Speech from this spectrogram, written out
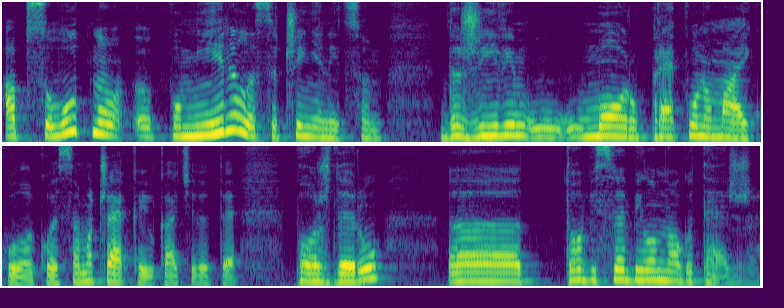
apsolutno e, pomirila sa činjenicom da živim u, u moru prepuno majkula koje samo čekaju kad će da te požderu, uh, to bi sve bilo mnogo teže.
